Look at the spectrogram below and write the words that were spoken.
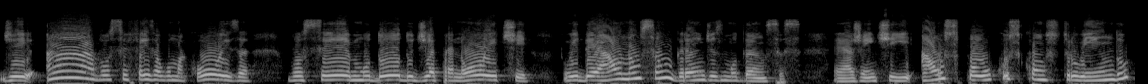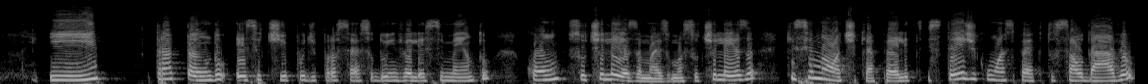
de ah, você fez alguma coisa, você mudou do dia para a noite. O ideal não são grandes mudanças, é a gente ir aos poucos construindo e tratando esse tipo de processo do envelhecimento com sutileza, mas uma sutileza que se note que a pele esteja com um aspecto saudável,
